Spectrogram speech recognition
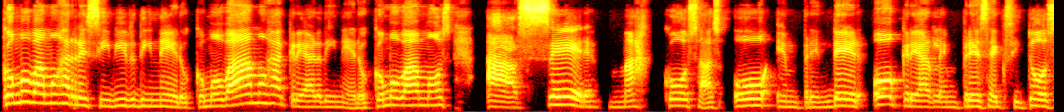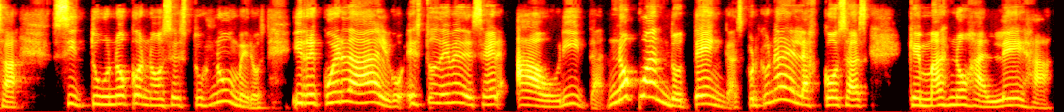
¿Cómo vamos a recibir dinero? ¿Cómo vamos a crear dinero? ¿Cómo vamos a hacer más cosas o emprender o crear la empresa exitosa si tú no conoces tus números? Y recuerda algo, esto debe de ser ahorita, no cuando tengas, porque una de las cosas que más nos aleja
